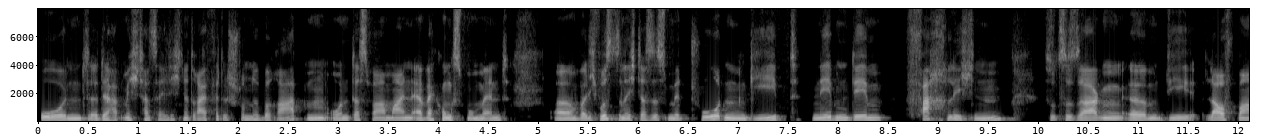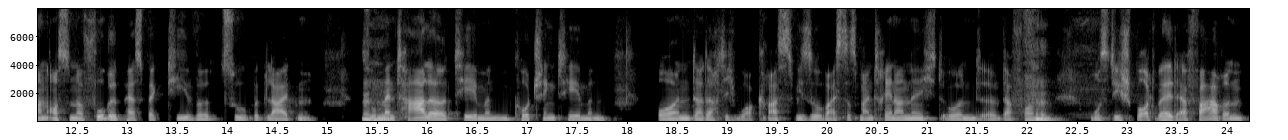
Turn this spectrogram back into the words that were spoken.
Und äh, der hat mich tatsächlich eine Dreiviertelstunde beraten. Und das war mein Erweckungsmoment, äh, weil ich wusste nicht, dass es Methoden gibt, neben dem fachlichen sozusagen ähm, die Laufbahn aus einer Vogelperspektive zu begleiten. So mhm. mentale Themen, Coaching-Themen. Und da dachte ich, wow, krass, wieso weiß das mein Trainer nicht? Und äh, davon muss die Sportwelt erfahren.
